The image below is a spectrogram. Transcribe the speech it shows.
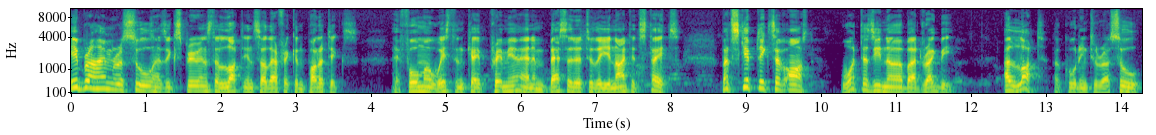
Ebrahim Rasool has experienced a lot in South African politics. A former Western Cape Premier and ambassador to the United States. But skeptics have asked, what does he know about rugby? A lot, according to Rasool,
